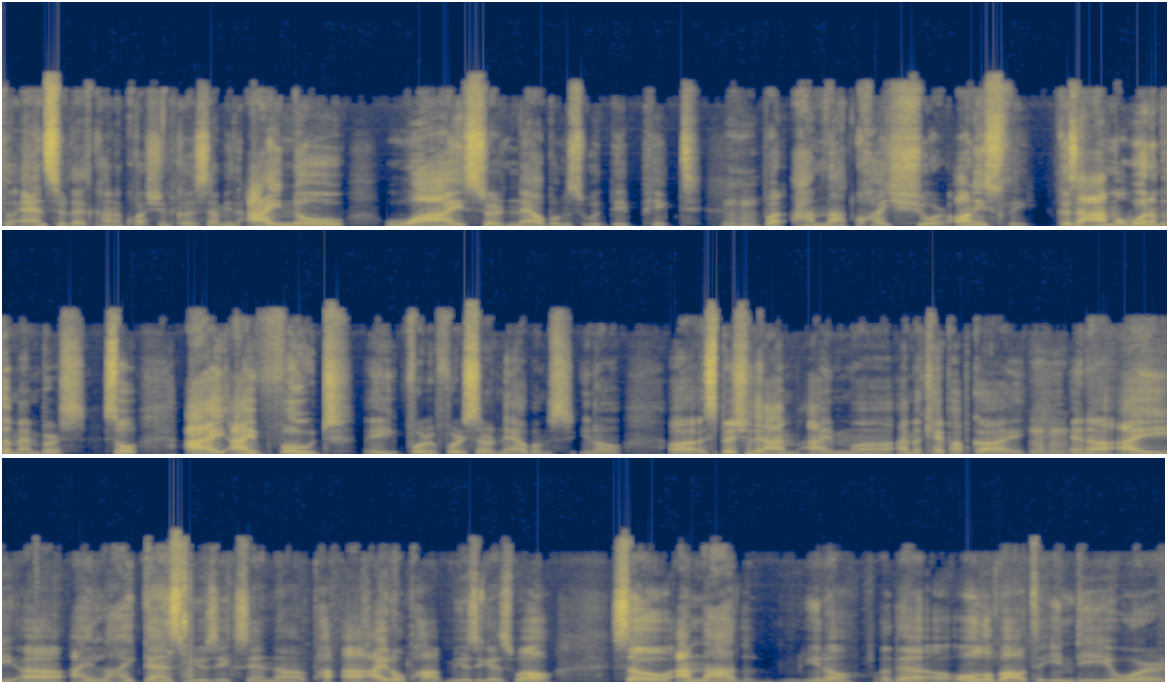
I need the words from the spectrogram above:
to answer that kind of question because I mean I know why certain albums would be picked, Mm-hmm. but I'm not quite sure honestly because I'm one of the members. So I I vote eh, for for certain albums, you know. Uh, especially I'm I'm uh, I'm a K-pop guy Mm-hmm. and uh, I uh, I like dance music and uh, pop, uh, idol pop music as well. So I'm not, you know, the all about indie or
